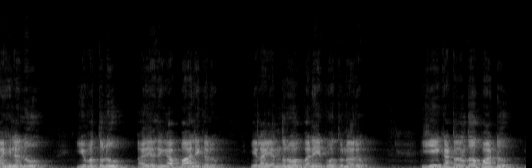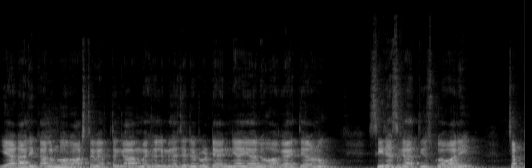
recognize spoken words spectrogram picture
మహిళలు యువతులు అదేవిధంగా బాలికలు ఇలా ఎందరో బలైపోతున్నారు. ఈ ఘటనతో పాటు ఏడాది కాలంలో రాష్ట్ర వ్యాప్తంగా మహిళల మీద జరిగినటువంటి అన్యాయాలు అఘాయిత్యాలను సీరియస్గా తీసుకోవాలి. చట్ట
